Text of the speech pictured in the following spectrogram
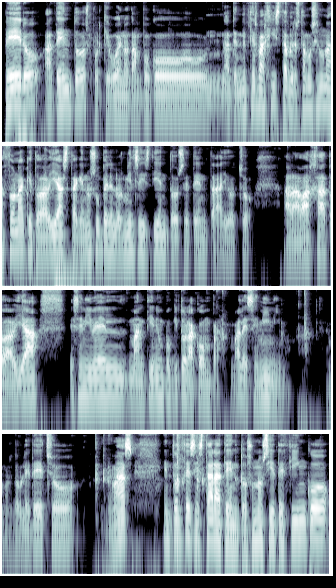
Pero atentos porque bueno, tampoco la tendencia es bajista, pero estamos en una zona que todavía hasta que no supere los 1678 a la baja, todavía ese nivel mantiene un poquito la compra, ¿vale? Ese mínimo. Tenemos doble techo y demás. Entonces, estar atentos. 1.75,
